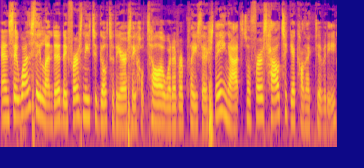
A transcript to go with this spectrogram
And say once they landed, they first need to go to their say hotel or whatever place they're staying at. So first, how to get connectivity.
